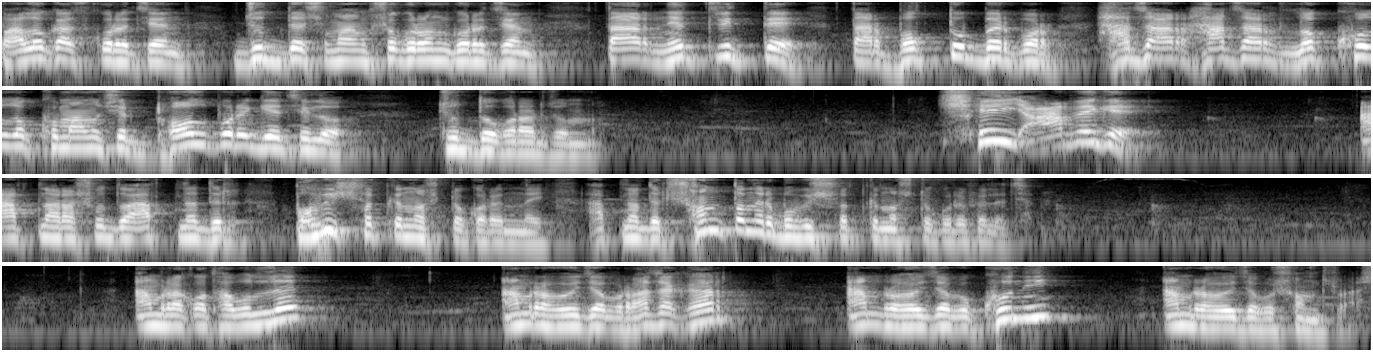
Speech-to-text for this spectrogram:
ভালো কাজ করেছেন যুদ্ধের সময় অংশগ্রহণ করেছেন। তার নেতৃত্বে, তার বক্তব্যের পর হাজার হাজার লক্ষ লক্ষ মানুষের ঢল পড়ে গিয়েছিল যুদ্ধ করার জন্য। সেই আবেগে আপনারা শুধু আপনাদের ভবিষ্যৎকে নষ্ট করেন নাই, আপনাদের সন্তানের ভবিষ্যৎকে নষ্ট করে ফেলেছেন। আমরা কথা বললে আমরা হয়ে যাব রাজাকার আমরা হয়ে যাব খুনি, আমরা হয়ে যাব সন্ত্রাস।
